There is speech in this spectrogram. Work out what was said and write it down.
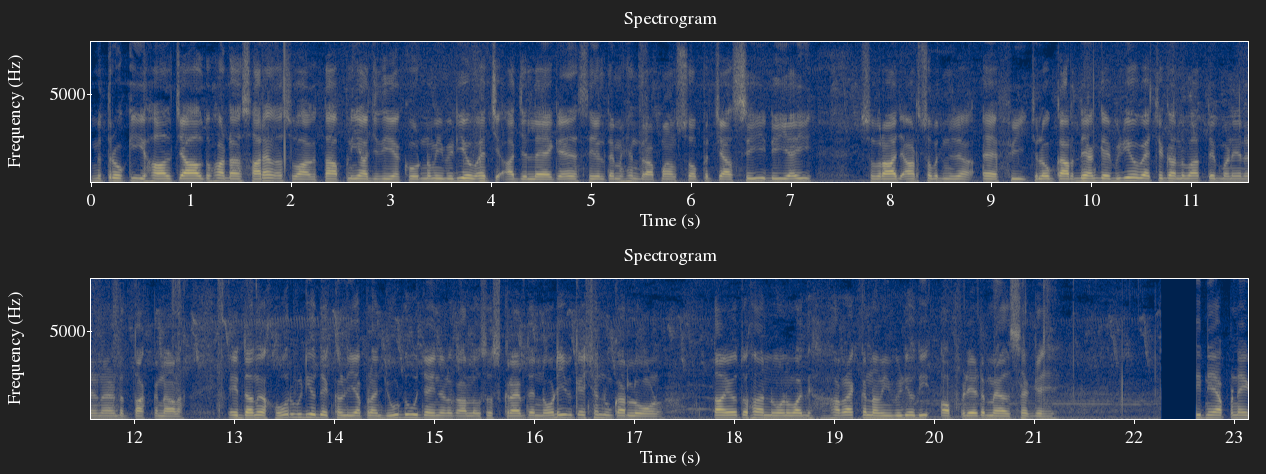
ਮਿੱਤਰੋ, ਕੀ ਹਾਲ ਚਾਲ ਤੁਹਾਡਾ? ਸਾਰਿਆਂ ਦਾ ਸਵਾਗਤ ਆ ਆਪਣੀ ਅੱਜ ਦੀ ਇੱਕ ਹੋਰ ਨਵੀਂ ਵੀਡੀਓ ਵਿੱਚ। ਅੱਜ ਲੈ ਕੇ ਆਏ ਸੇਲ ਤੇ ਮਹਿੰਦਰਾ 585 DI ਸਵਰਾਜ 855 FE ਚਲੋ, ਕਰਦੇ ਹਾਂ ਅੱਗੇ ਵੀਡੀਓ ਵਿੱਚ ਗੱਲਬਾਤ ਤੇ ਬਣੇ ਰਹਿਣਾ ਐਂਡ ਤੱਕ ਨਾਲ। ਇਦਾਂ ਦੀਆਂ ਹੋਰ ਵੀਡੀਓ ਦੇਖਣ ਲਈ ਆਪਣਾ YouTube ਚੈਨਲ ਕਰ ਲਓ ਸਬਸਕ੍ਰਾਈਬ ਤੇ ਨੋਟੀਫਿਕੇਸ਼ਨ ਨੂੰ ਕਰ ਲਓ ਔਨ ਤਾਂ ਜੋ ਤੁਹਾਨੂੰ ਆਉਣ ਵਾਲੀ ਹਰ ਇੱਕ ਨਵੀਂ ਵੀਡੀਓ ਦੀ ਅਪਡੇਟ ਮਿਲ ਸਕੇ। ਨੇ ਆਪਣੇ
